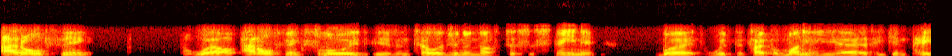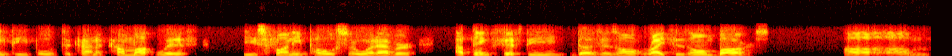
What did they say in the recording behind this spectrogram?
I don't think. Well, I don't think Floyd is intelligent enough to sustain it. But with the type of money he has, he can pay people to kind of come up with these funny posts or whatever. I think Fifty does his own, writes his own bars. Um,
